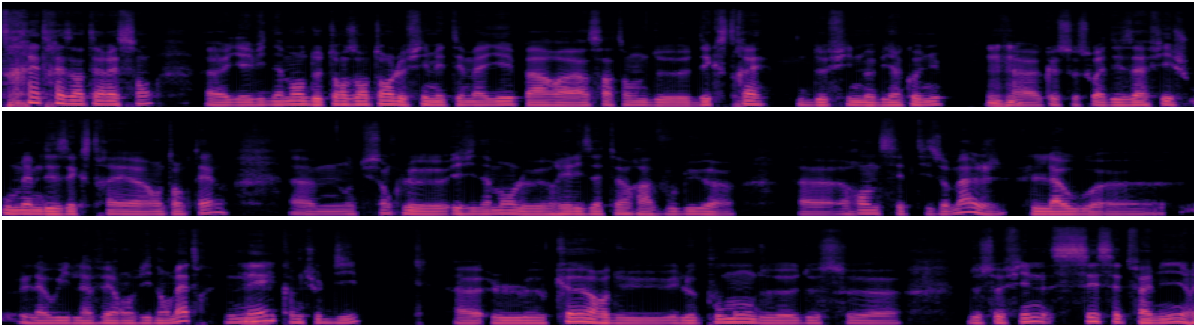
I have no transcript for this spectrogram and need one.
très très intéressant. Euh, Il y a évidemment de temps en temps, le film est émaillé par euh, un certain nombre de- d'extraits de, films bien connus. Mhm. Euh, que ce soit des affiches ou même des extraits euh, en tant que tels. Donc tu sens que le, évidemment le réalisateur a voulu rendre ses petits hommages là où, là où il avait envie d'en mettre, mais comme tu le dis, le cœur du, et le poumon de, de ce, de ce film, c'est cette famille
